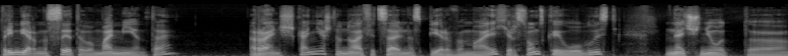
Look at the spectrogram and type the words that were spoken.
примерно с этого момента раньше, конечно, но официально с 1 мая Херсонская область начнет э,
